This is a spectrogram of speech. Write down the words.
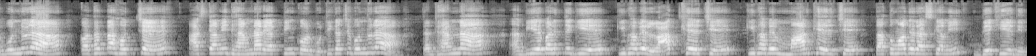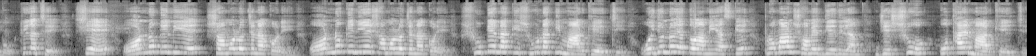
তো বন্ধুরা কথাটা হচ্ছে আজকে আমি ধ্যামনার অ্যাক্টিং করব ঠিক আছে বন্ধুরা? তা ঢ্যামনা আহ, বিয়ে বাড়িতে গিয়ে কীভাবে লাত খেয়েছে কীভাবে মার খেয়েছে তা তোমাদের আজকে আমি দেখিয়ে দিব ঠিক আছে? সে অন্যকে নিয়ে সমালোচনা করে অন্যকে নিয়ে সমালোচনা করে সুকে নাকি সু নাকি মার খেয়েছে ওই জন্যই তো আমি আজকে প্রমাণ সমেত দিয়ে দিলাম যে সু কোথায় মার খেয়েছে।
